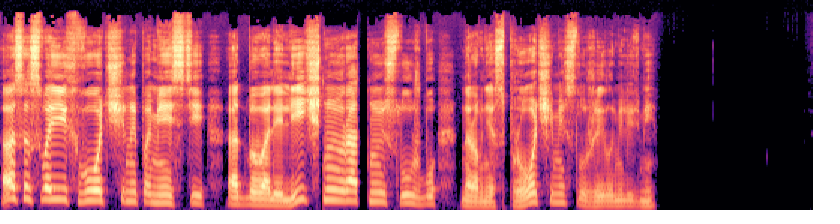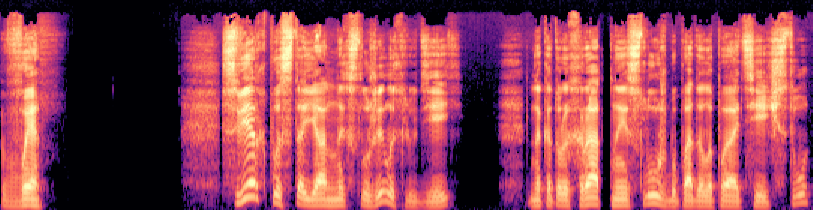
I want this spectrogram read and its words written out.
а со своих вотчин и поместий отбывали личную ратную службу наравне с прочими служилыми людьми. В. Сверхпостоянных служилых людей, на которых ратная служба падала по Отечеству,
